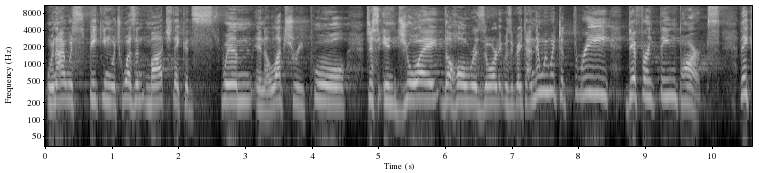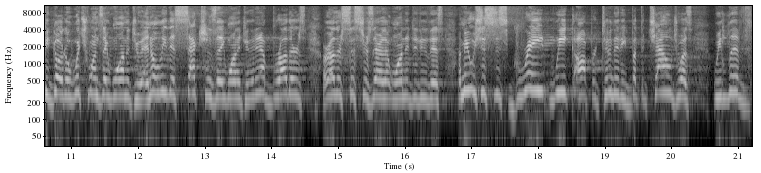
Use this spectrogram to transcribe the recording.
When I was speaking, which wasn't much, they could swim in a luxury pool, just enjoy the whole resort. It was a great time. And then we went to three different theme parks. They could go to which ones they wanted to, and only the sections they wanted to. They didn't have brothers or other sisters there that wanted to do this. I mean, it was just this great week opportunity. But the challenge was we lived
